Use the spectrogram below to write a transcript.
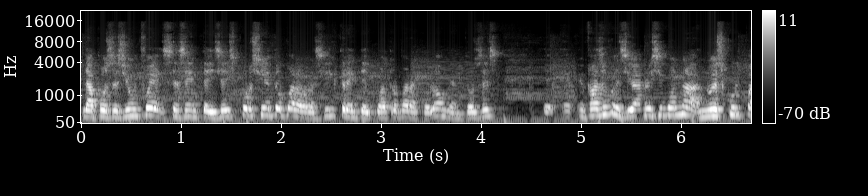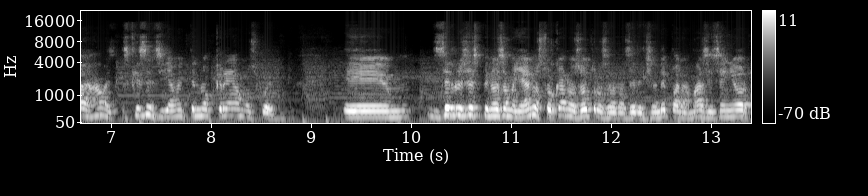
La posesión fue 66% para Brasil, 34% para Colombia. Entonces, en fase ofensiva no hicimos nada, no es culpa de James, es que sencillamente no creamos juego. Eh, dice Luis Espinosa, mañana nos toca a nosotros, a la selección de Panamá, sí señor.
